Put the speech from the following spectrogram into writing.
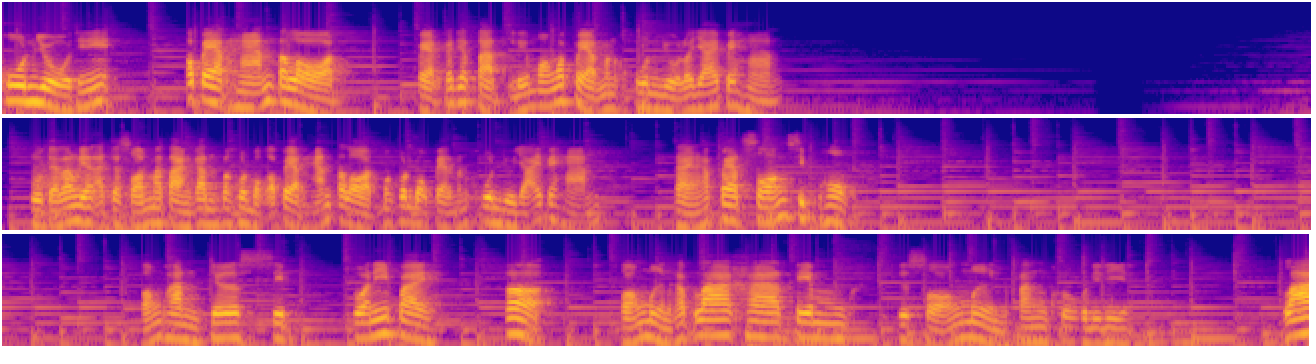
คูณอยู่ทีนี้เอา 8 หารตลอด 8 ก็จะตัดหรือมองว่า 8 มันคูณอยู่แล้วย้ายไปหาร แต่ละโรงเรียนอาจจะสอนมาต่างกัน บางคนบอกเอาแปดหารตลอด บางคนบอกแปดมันคูณอยู่ย้ายไปหารได้นะครับแปดสองสิบหกสองพันเจอสิบตัวนี้ไปก็สองหมื่นครับ ราคาเต็มคือสองหมื่นฟังครูดีๆ รา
